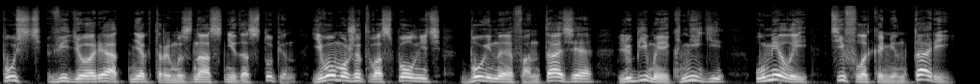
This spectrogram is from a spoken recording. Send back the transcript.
Пусть видеоряд некоторым из нас недоступен, его может восполнить буйная фантазия, любимые книги, умелый тифлокомментарий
